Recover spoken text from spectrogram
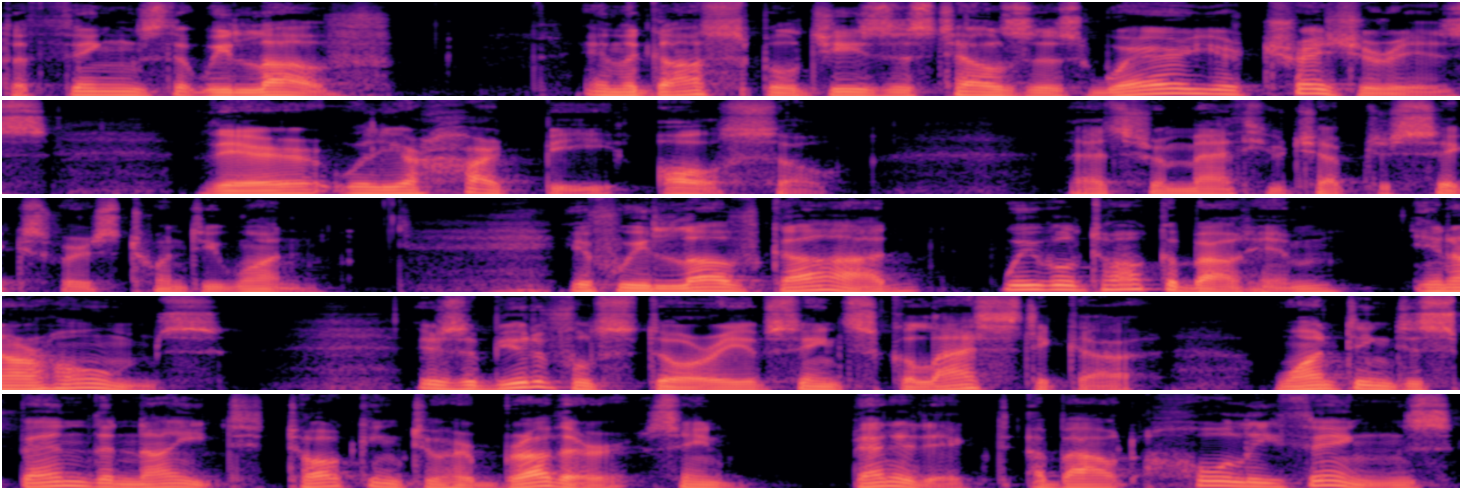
the things that we love. In the Gospel, Jesus tells us, Where your treasure is, there will your heart be also. That's from Matthew chapter 6, verse 21. If we love God, we will talk about him in our homes. There's a beautiful story of St. Scholastica wanting to spend the night talking to her brother, St. Benedict, about holy things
